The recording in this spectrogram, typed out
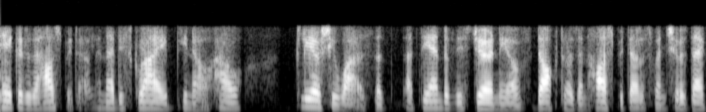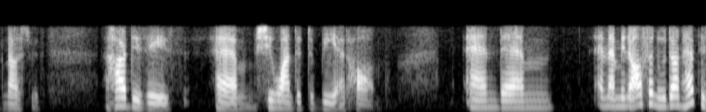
take her to the hospital. And I describe, you know, how clear she was that at the end of this journey of doctors and hospitals, when she was diagnosed with heart disease, um, she wanted to be at home. And um, and I mean, often we don't have these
